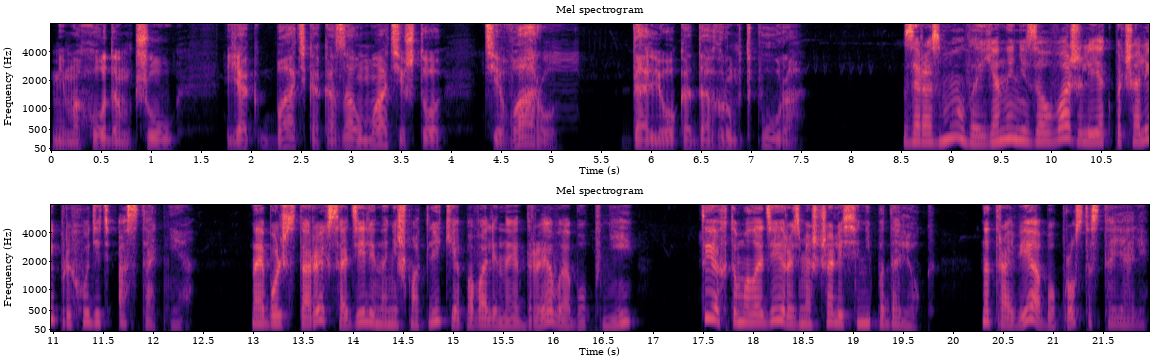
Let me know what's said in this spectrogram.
Мімаходам чуў, як бацька казаў маці, што цевару далёка да грунтпура. За размовай яны не заўважылі, як пачалі прыходзіць астатнія. Найбольш старых садзілі на нешматлікія паваленыя дрэвы або пні. Тыя, хто маладзей размяшчаліся непадалёк, на траве або проста стаялі.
